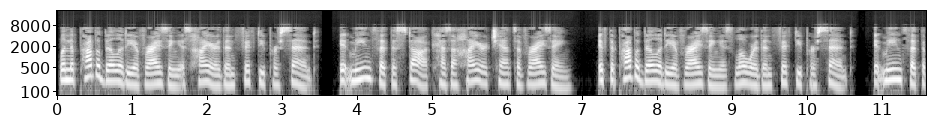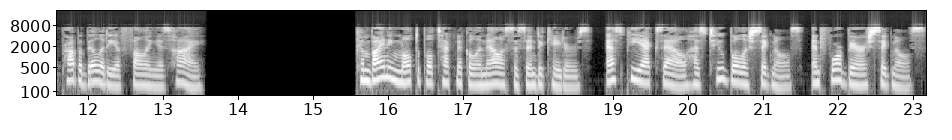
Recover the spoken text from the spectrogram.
When the probability of rising is higher than 50%, it means that the stock has a higher chance of rising. If the probability of rising is lower than 50%, it means that the probability of falling is high. Combining multiple technical analysis indicators, SPXL has two bullish signals and four bearish signals.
